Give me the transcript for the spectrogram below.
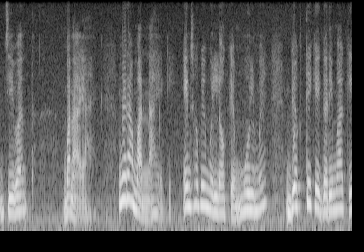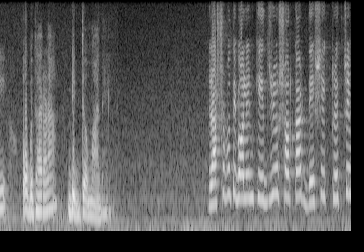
जीवंत बनाया है। मेरा मानना है कि इन सभी मूल्यों के मूल में व्यक्ति की गरिमा की अवधारणा विद्यमान है। রাষ্ট্রপতি বলেন কেন্দ্রীয় সরকার দেশে কৃত্রিম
